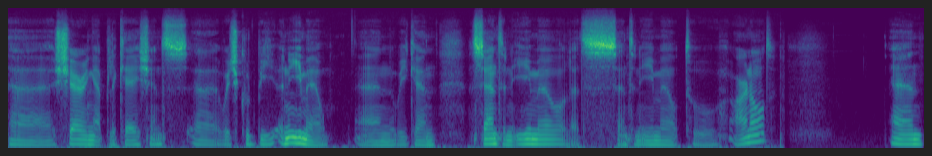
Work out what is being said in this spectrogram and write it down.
uh, sharing applications, uh, which could be an email. And we can send an email. Let's send an email to Arnold. And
